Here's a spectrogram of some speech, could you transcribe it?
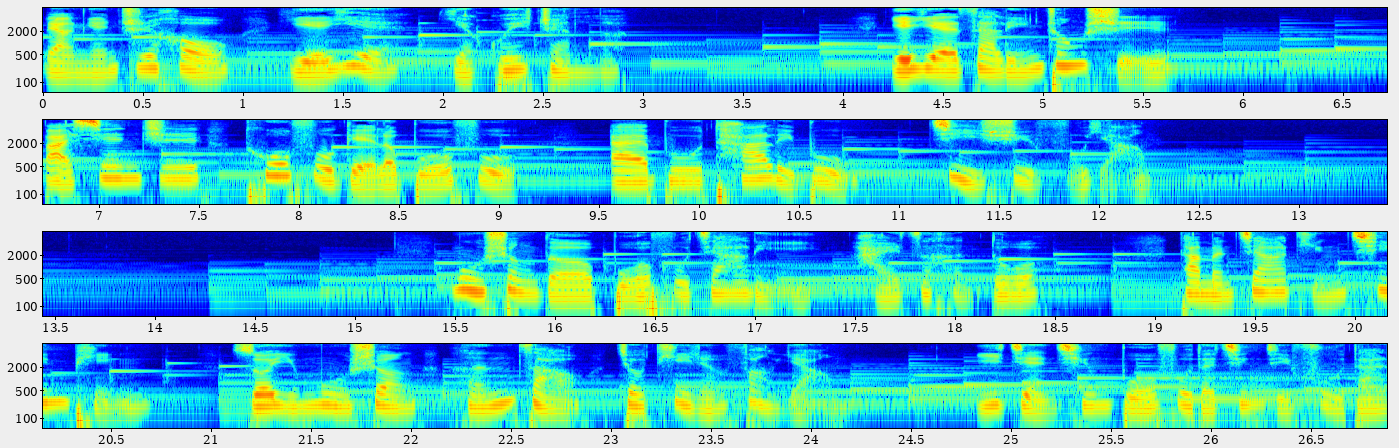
两年之后，爷爷也归真了。爷爷在临终时，把先知托付给了伯父埃布塔里布，继续抚养。穆圣的伯父家里孩子很多，他们家庭清贫，所以穆圣很早就替人放羊，以减轻伯父的经济负担。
